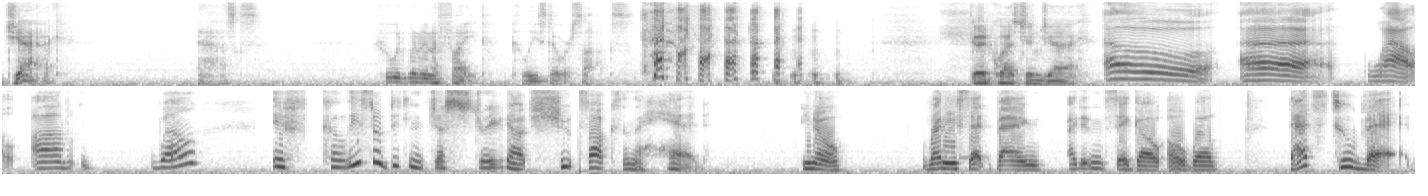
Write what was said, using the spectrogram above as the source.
Jack asks, "Who would win in a fight, Callisto or Socks?" Good question, Jack. oh, uh, wow. Um, well, if Callisto didn't just straight out shoot Socks in the head, you know, ready, set, bang, I didn't say go, oh, well, that's too bad,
